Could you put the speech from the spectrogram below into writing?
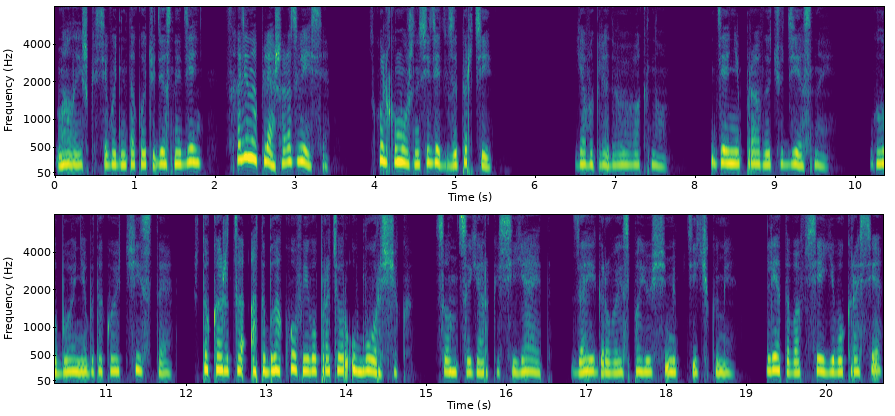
«Малышка, сегодня такой чудесный день. Сходи на пляж, развейся. Сколько можно сидеть в заперти?» Я выглядываю в окно. День и правда чудесный. Голубое небо такое чистое, что, кажется, от облаков его протер уборщик. Солнце ярко сияет, заигрывая с поющими птичками. Лето во всей его красе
